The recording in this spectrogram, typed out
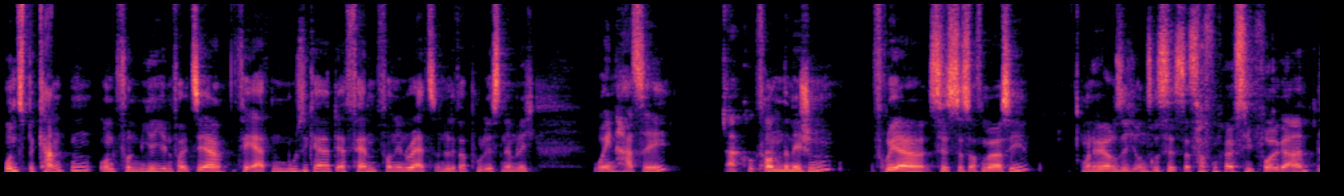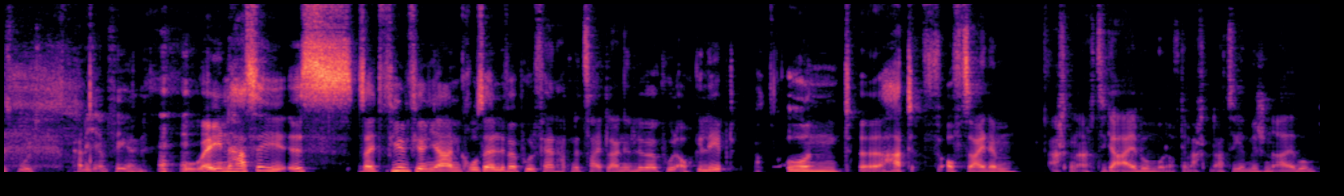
uns bekannten und von mir jedenfalls sehr verehrten Musiker, der Fan von den Reds und Liverpool ist, nämlich Wayne Hussey Ach, guck von an. The Mission, früher Sisters of Mercy. Man höre sich unsere Sisters of Mercy Folge an. Ist gut, kann ich empfehlen. Wayne Hussey ist seit vielen, vielen Jahren großer Liverpool-Fan, hat eine Zeit lang in Liverpool auch gelebt und äh, hat auf seinem 88er Album oder auf dem 88er Mission Album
